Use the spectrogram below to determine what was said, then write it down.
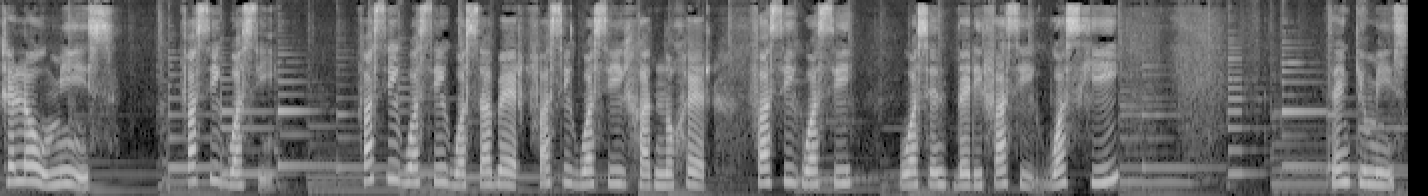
Hello, miss. Fuzzy Wuzzy. Fuzzy Wuzzy was a bear. Fuzzy Wuzzy had no hair. Fuzzy Wuzzy wasn't very fuzzy, was he? Thank you, miss.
